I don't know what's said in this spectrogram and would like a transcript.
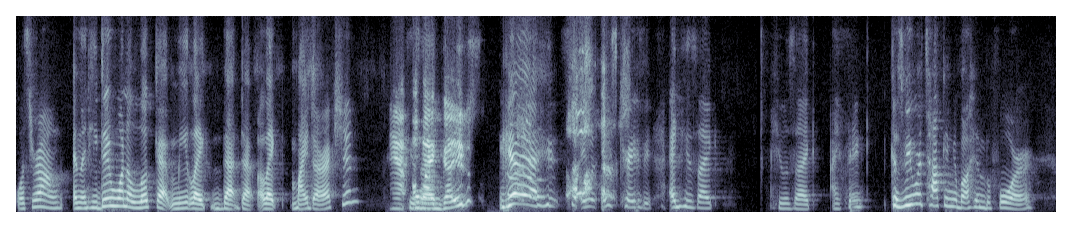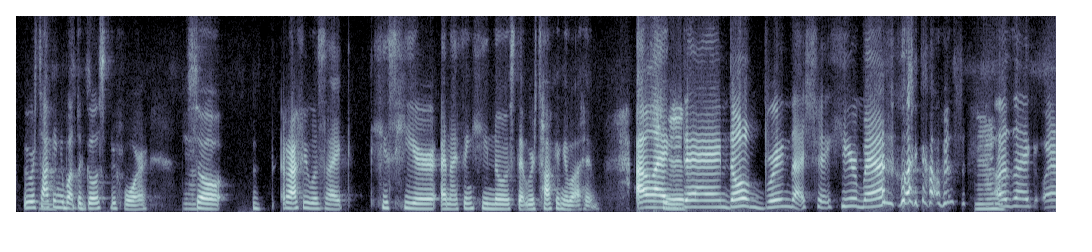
what's wrong? And then he didn't want to look at me like that, that like my direction. Yeah. He's Oh my like- god. Yeah, he, so it, was, it was crazy. And he's like, he was like, I think, because we were talking about him before. We were talking about the ghost before. Yeah. So Rafi was like, he's here, and I think he knows that we're talking about him. I'm like, Shit. dang, don't bring that shit here, man. like I was, Yeah. I was like, well,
